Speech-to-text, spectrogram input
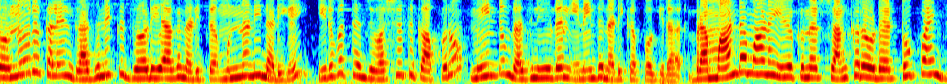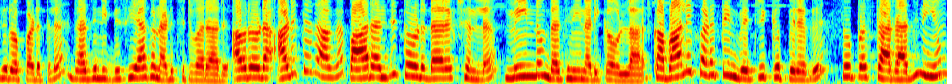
தொண்ணூறுகளில் ரஜினிக்கு ஜோடியாக நடித்த முன்னணி நடிகை இருபத்தஞ்சு வருஷத்துக்கு அப்புறம் மீண்டும் ரஜினியுடன் இணைந்து நடிக்க போகிறார். பிரம்மாண்டமான இயக்குனர் சங்கரோட டூ பாயிண்ட் ஜீரோ படத்துல ரஜினி பிஸியாக நடிச்சிட்டு வராரு. அவரோட அடுத்ததாக பா. ரஞ்சித்தோட டைரக்ஷன்ல மீண்டும் ரஜினி நடிக்க உள்ளார். கபாலி படத்தின் வெற்றிக்கு பிறகு சூப்பர் ஸ்டார் ரஜினியும்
